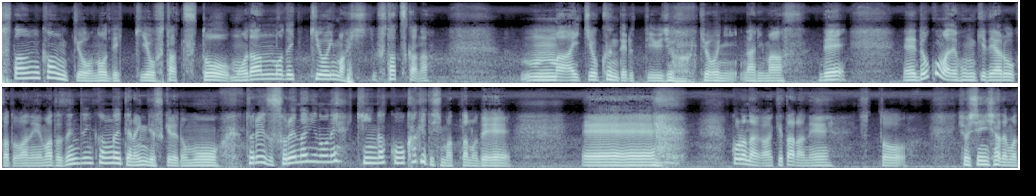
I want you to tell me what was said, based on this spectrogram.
スタン環境のデッキを2つと、モダンのデッキを今2つかな？まあ、一応組んでるっていう状況になります。で、えー、どこまで本気でやろうかとはね、まだ全然考えてないんですけれども、とりあえずそれなりのね、金額をかけてしまったので、えー、コロナが明けたらね、ちょっと、初心者でも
